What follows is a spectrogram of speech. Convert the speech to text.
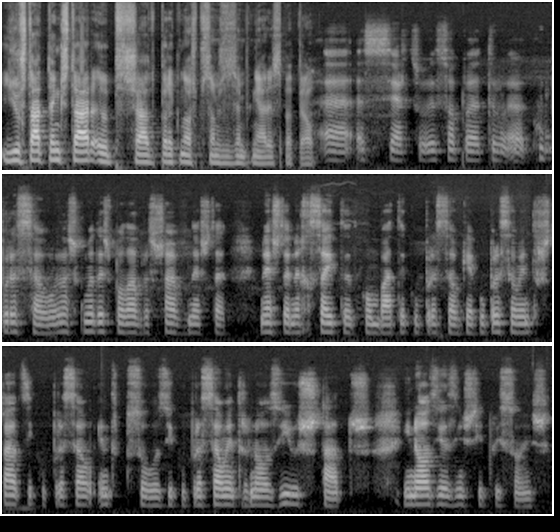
e o Estado tem que estar eh, fechado para que nós possamos desempenhar esse papel. Uh, certo, só para a cooperação, eu acho que uma das palavras-chave nesta, nesta na receita de combate à cooperação, que é cooperação entre Estados e cooperação entre pessoas e cooperação entre nós e os Estados e nós e as instituições.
